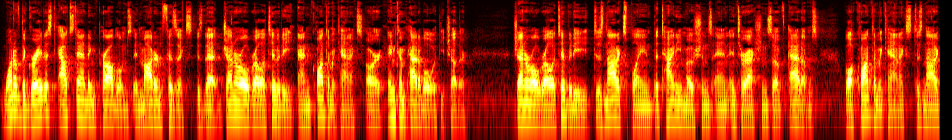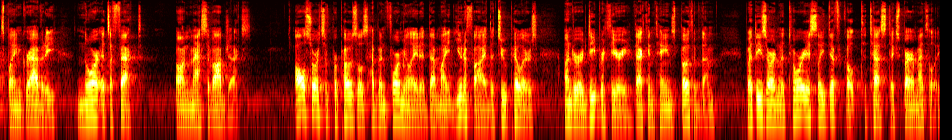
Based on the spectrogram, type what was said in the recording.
One of the greatest outstanding problems in modern physics is that general relativity and quantum mechanics are incompatible with each other. General relativity does not explain the tiny motions and interactions of atoms while quantum mechanics does not explain gravity nor its effect on massive objects. All sorts of proposals have been formulated that might unify the two pillars under a deeper theory that contains both of them, but these are notoriously difficult to test experimentally.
